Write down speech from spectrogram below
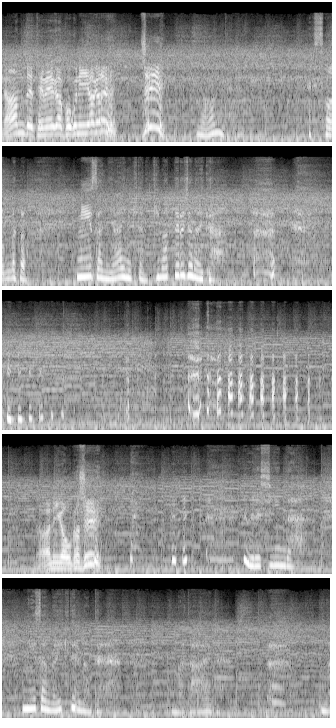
ん。なんでてめえがここにいやがる？ジなんだ？そんなの。兄さんに会いに来たに決まってるじゃないか何がおかしい？嬉しいんだ。兄さんが生きてるなんて。また会えて。ま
